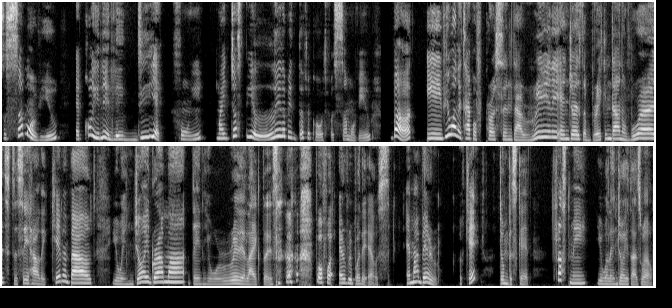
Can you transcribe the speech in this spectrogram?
to some of you, ẹ̀kọ́ yìí lè le díẹ̀ fún yín might just be a little bit difficult for some of you, but if you are the type of person that really enjoys the breaking down of words to see how they came about, you enjoy grammar, then you will really like this. but for everybody else, Emma Beru, okay? Don't be scared. Trust me, you will enjoy it as well.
